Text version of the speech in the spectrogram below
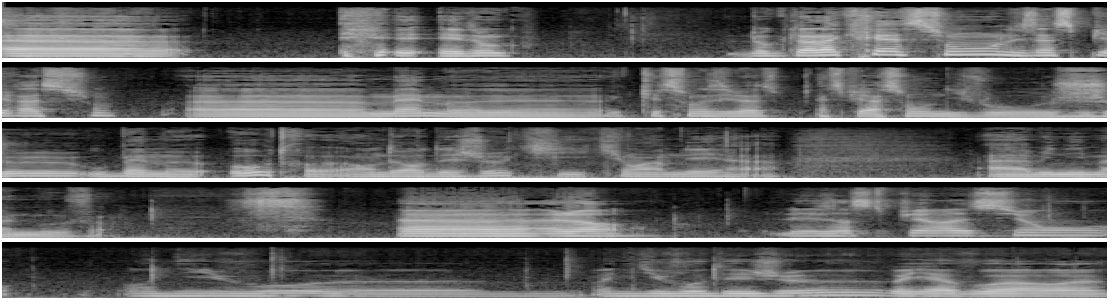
Euh, et, et, donc donc dans la création, les inspirations, euh, même euh, quelles sont les inspirations au niveau jeu ou même autres en dehors des jeux qui qui ont amené à à Minimal Move. alors les inspirations au niveau, euh, au niveau des jeux, il va y avoir euh,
